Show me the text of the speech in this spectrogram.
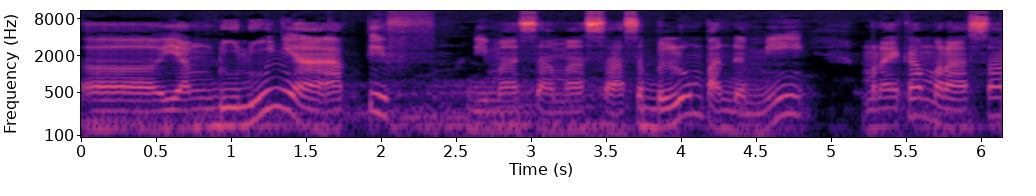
uh, yang dulunya aktif di masa-masa sebelum pandemi mereka merasa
